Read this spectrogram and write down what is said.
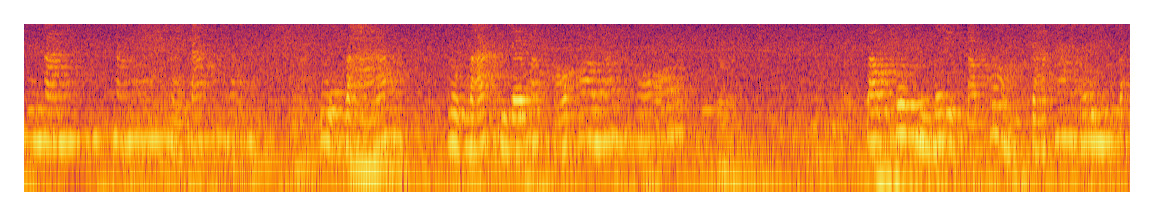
ดูนางนางหน่อยนางลูกหลานลูกหลานคือได้มาขอพ่อนั่งขอเราขึ้นเลยกับพ่อจากนั่งเฮยต่อ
